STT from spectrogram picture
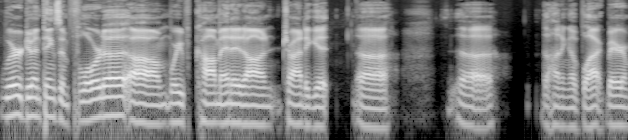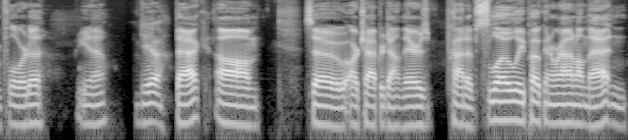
we're doing things in Florida. Um, we've commented on trying to get uh, uh, the hunting of black bear in Florida. You know, Yeah. back. Um, so our chapter down there is kind of slowly poking around on that and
